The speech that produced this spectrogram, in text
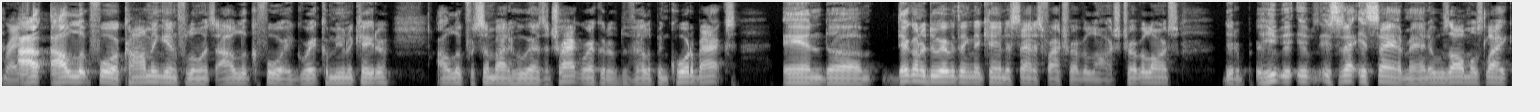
Right. I'll, I'll look for a calming influence. I'll look for a great communicator. I'll look for somebody who has a track record of developing quarterbacks, and um, they're going to do everything they can to satisfy Trevor Lawrence. Trevor Lawrence did a, he it, it's it's sad, man. It was almost like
